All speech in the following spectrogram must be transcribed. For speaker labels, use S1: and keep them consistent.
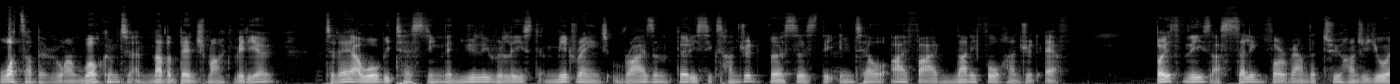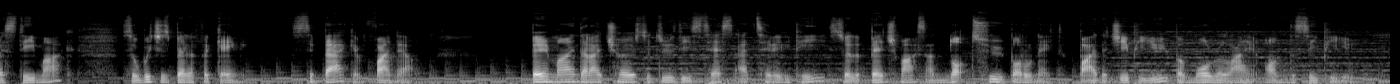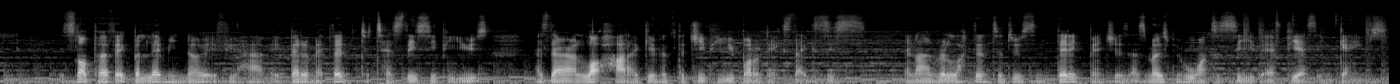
S1: What's up everyone, welcome to another benchmark video. Today I will be testing the newly released mid-range Ryzen 3600 versus the Intel i5 9400F. Both of these are selling for around the 200 USD mark, so which is better for gaming? Sit back and find out. Bear in mind that I chose to do these tests at 1080p so the benchmarks are not too bottlenecked by the GPU but more reliant on the CPU. It's not perfect, but let me know if you have a better method to test these CPUs, as they are a lot harder given the GPU bottlenecks that exist. And I'm reluctant to do synthetic benches as most people want to see the FPS in games.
